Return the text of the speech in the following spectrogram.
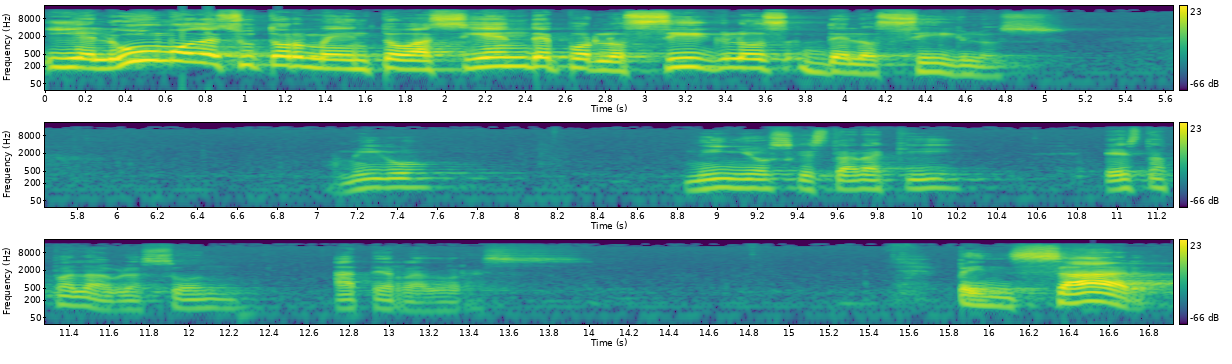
y el humo de su tormento asciende por los siglos de los siglos. Amigo, niños que están aquí, estas palabras son aterradoras pensar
